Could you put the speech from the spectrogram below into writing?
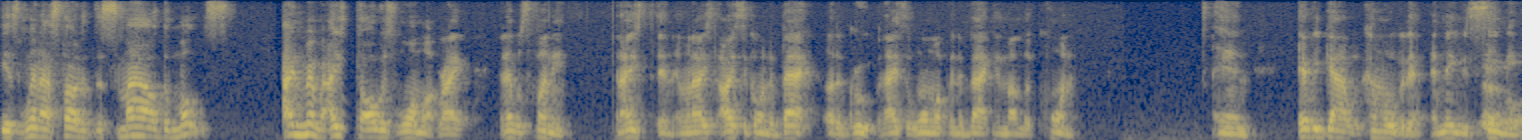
is when I started to smile the most. I remember I used to always warm up, right? And it was funny. And I used to, and when I used to, I used to go in the back of the group and I used to warm up in the back in my little corner. And every guy would come over there and they would see me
